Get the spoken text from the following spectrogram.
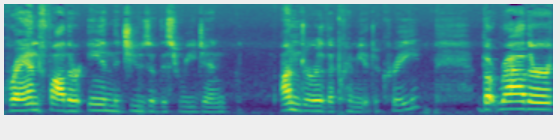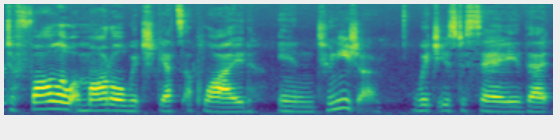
grandfather in the Jews of this region under the Crémieux Decree, but rather to follow a model which gets applied in Tunisia, which is to say that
